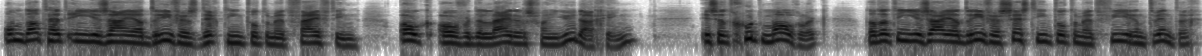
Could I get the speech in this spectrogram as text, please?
Omdat het in Jesaja 3, vers 13 tot en met 15 ook over de leiders van Juda ging, is het goed mogelijk dat het in Jesaja 3 vers 16 tot en met 24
